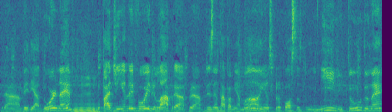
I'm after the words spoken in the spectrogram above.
para vereador, né? Hum. O Padinha levou ele lá para apresentar para minha mãe as propostas do menino e tudo, né?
